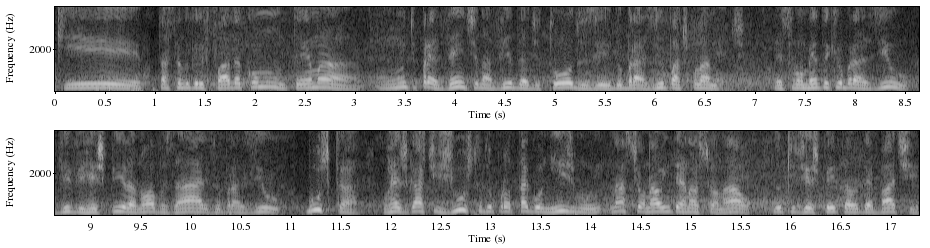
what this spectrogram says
que está sendo grifada como um tema muito presente na vida de todos e do Brasil particularmente. Nesse momento em que o Brasil vive e respira novos ares, o Brasil busca o resgate justo do protagonismo nacional e internacional no que diz respeito ao debate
